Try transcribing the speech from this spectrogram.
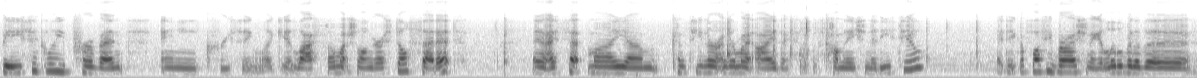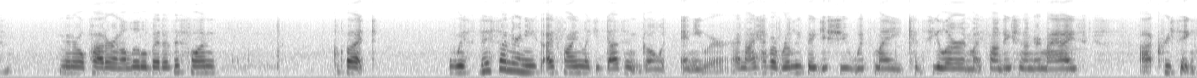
basically prevents any creasing. Like, it lasts so much longer. I still set it, and I set my um, concealer under my eyes. I set it with a combination of these two. I take a fluffy brush, and I get a little bit of the mineral powder and a little bit of this one. But with this underneath, I find like it doesn't go anywhere. And I have a really big issue with my concealer and my foundation under my eyes uh, creasing.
